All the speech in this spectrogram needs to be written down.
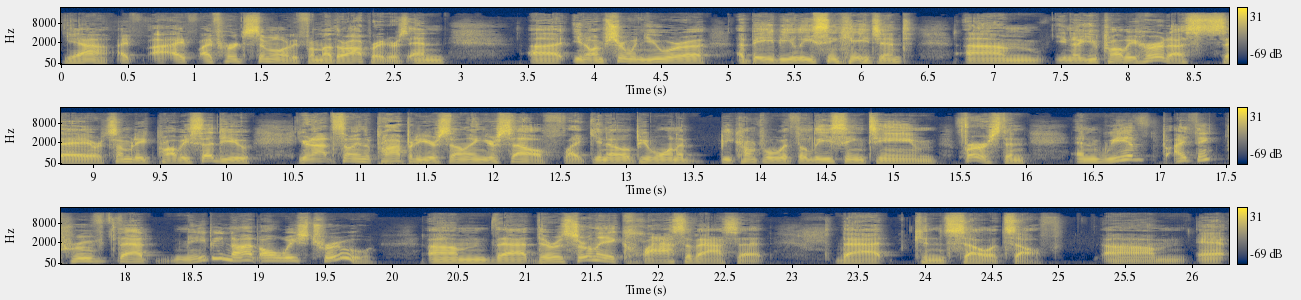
Yeah. I've, I've, I've heard similarly from other operators and, uh, you know, I'm sure when you were a, a baby leasing agent, um, you know, you probably heard us say, or somebody probably said to you, you're not selling the property, you're selling yourself. Like, you know, people want to be comfortable with the leasing team first. And, and we have, I think, proved that maybe not always true. Um, that there is certainly a class of asset that can sell itself. Um, and,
